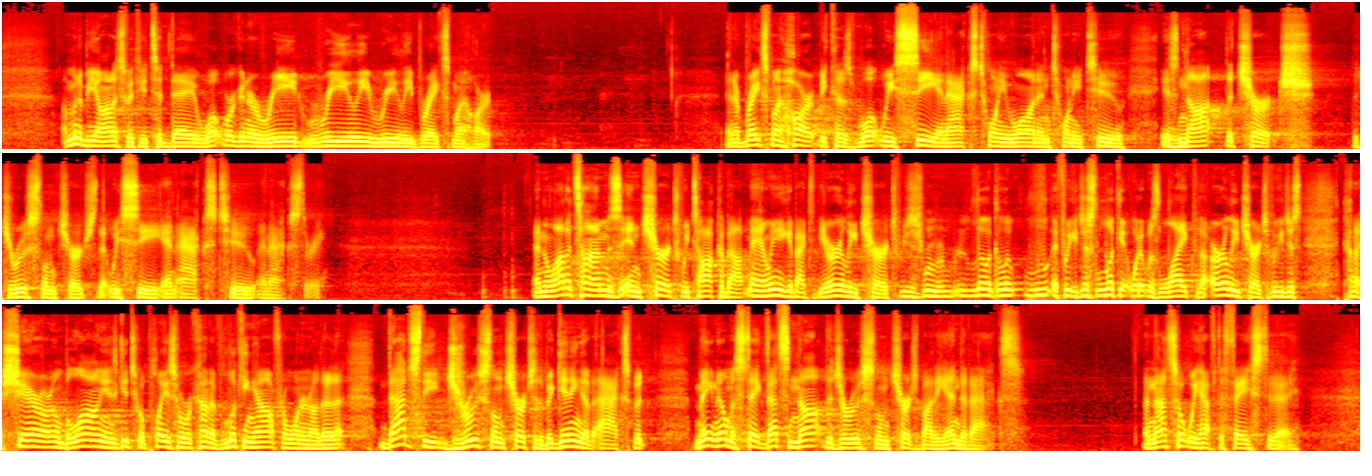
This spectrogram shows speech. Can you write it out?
I'm going to be honest with you today. What we're going to read really, really breaks my heart. And it breaks my heart because what we see in Acts 21 and 22 is not the church, the Jerusalem church that we see in Acts 2 and Acts 3. And a lot of times in church, we talk about, man, we need to get back to the early church. We just look, look, if we could just look at what it was like for the early church, if we could just kind of share our own belongings, get to a place where we're kind of looking out for one another. That, that's the Jerusalem church at the beginning of Acts. But make no mistake, that's not the Jerusalem church by the end of Acts. And that's what we have to face today.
